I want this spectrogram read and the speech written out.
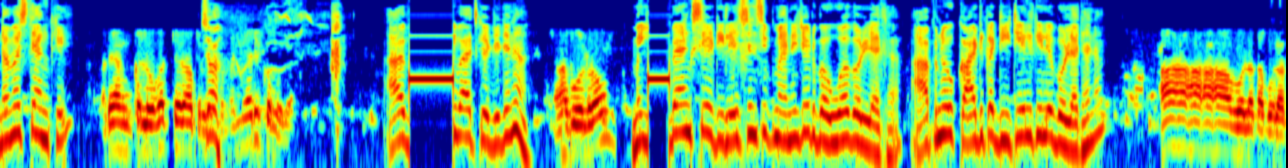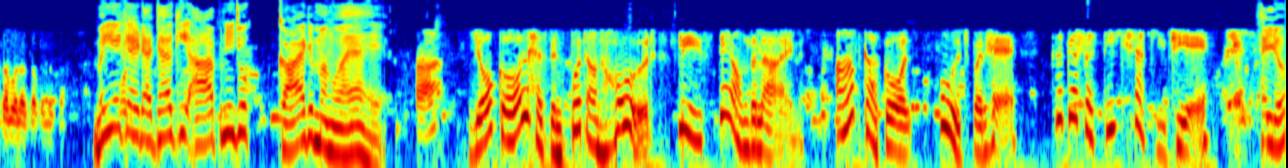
नमस्ते अंकिल। अरे अंकल होगा तेरा समझ में आ रही कौन होगा आप की बात कर रहे थे ना? हाँ बोल रहा हूँ। मैं बैंक से रिलेशनशिप मैनेजर बहुआ बोल रहा था। आपने वो कार्ड का डिटेल के लिए बोला था ना? हाँ हाँ हाँ हाँ बोला था बोला था बोला था बोला था। मैं ये कह रहा था कि आपने जो कार्ड मंगवाया है। हाँ? Your call has been put on hold. Please stay on the line. आपका कॉल होल्ड पर है। कृपया प्रतीक्षा कीजिए। हेलो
